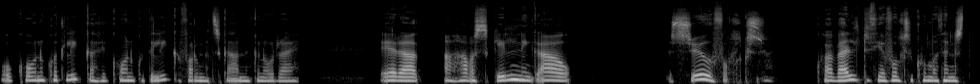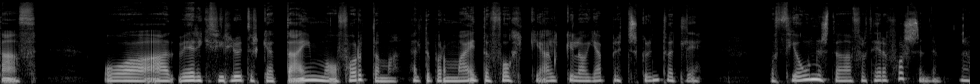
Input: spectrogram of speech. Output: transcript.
og konukot líka, því konukot er líka formætt skamingun úr að er að, að hafa skilning á sögu fólks hvað veldur því að fólk sem koma á þennan stað? Og að vera ekki því hluturki að dæma og fordama heldur bara að mæta fólki algjörlega á jafnbryttis grundvelli og þjónusta það frá þeirra forsendum. Já.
